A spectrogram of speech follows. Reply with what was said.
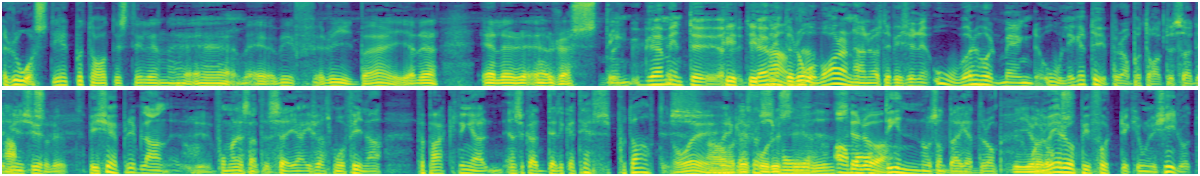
råstekt potatis till en eh, biff eh, Rydberg eller, eller en rösting. Men glöm inte, glöm inte råvaran här nu. Alltså, det finns en oerhörd mängd olika typer av potatisar. Det Absolut. Finns ju, vi köper ibland, får man nästan inte säga, i så små fina förpackningar en så kallad delikatesspotatis. Oj, ja, det får du se. Amandin och sånt där heter de. Och då är det uppe i 40 kronor kilot.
